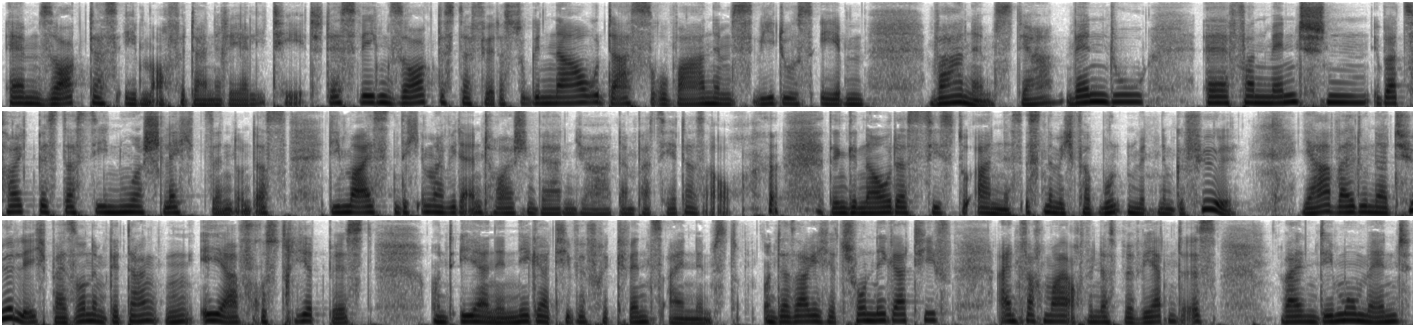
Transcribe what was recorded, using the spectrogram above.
ähm, sorgt das eben auch für deine Realität. Deswegen sorgt es dafür, dass du genau das so wahrnimmst, wie du es eben wahrnimmst. Ja, wenn du äh, von Menschen überzeugt bist, dass sie nur schlecht sind und dass die meisten dich immer wieder enttäuschen werden, ja, dann passiert das auch. Denn genau das ziehst du an. Es ist nämlich verbunden mit einem Gefühl. Ja, weil du natürlich bei so einem Gedanken eher frustriert bist und eher eine negative Frequenz einnimmst. Und da sage ich jetzt schon negativ, einfach mal, auch wenn das bewertend ist, weil in dem Moment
